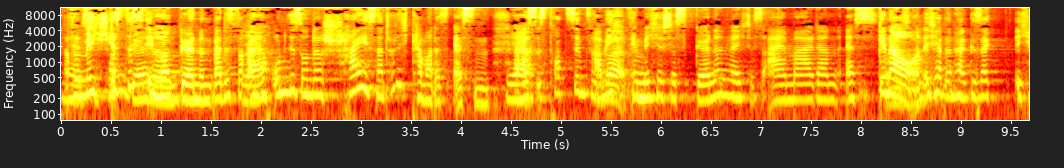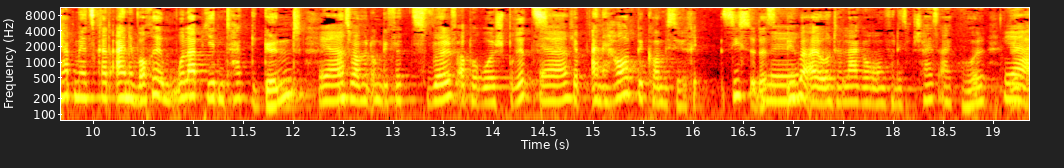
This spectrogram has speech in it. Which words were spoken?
Aber Ja, für mich ist das gönnen. immer gönnen, weil das ist doch Ja. einfach ungesunder Scheiß. Natürlich kann man das essen. Ja. Aber es ist trotzdem für Aber mich für mich ist es gönnen, wenn ich das einmal dann esse. Genau, oder und ich habe dann halt gesagt, ich habe mir jetzt gerade eine Woche im Urlaub jeden Tag gegönnt. Ja. Und zwar mit ungefähr zwölf Aperol Spritz. Ja. Ich habe eine Haut bekommen. Ich so, siehst du das? Nee. Überall Unterlagerung von diesem scheiß Alkohol. Ja, Ganz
